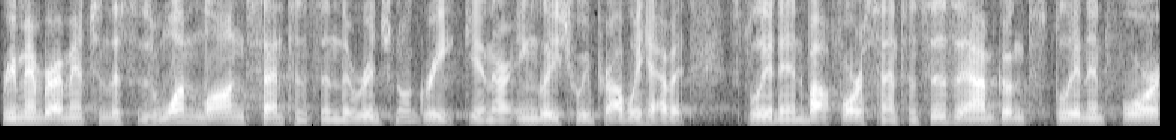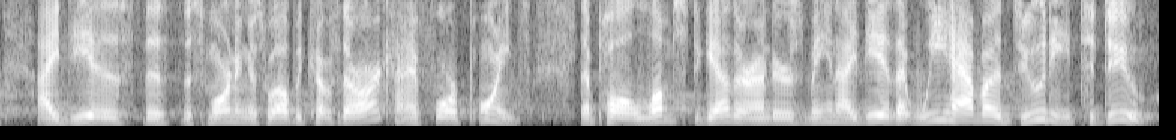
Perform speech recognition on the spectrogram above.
Remember, I mentioned this is one long sentence in the original Greek. In our English, we probably have it split in about four sentences, and I'm going to split in four ideas this, this morning as well, because there are kind of four points that Paul lumps together under his main idea that we have a duty to do.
